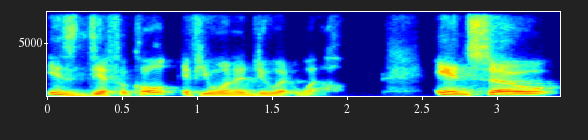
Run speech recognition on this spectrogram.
is difficult if you want to do it well. And so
